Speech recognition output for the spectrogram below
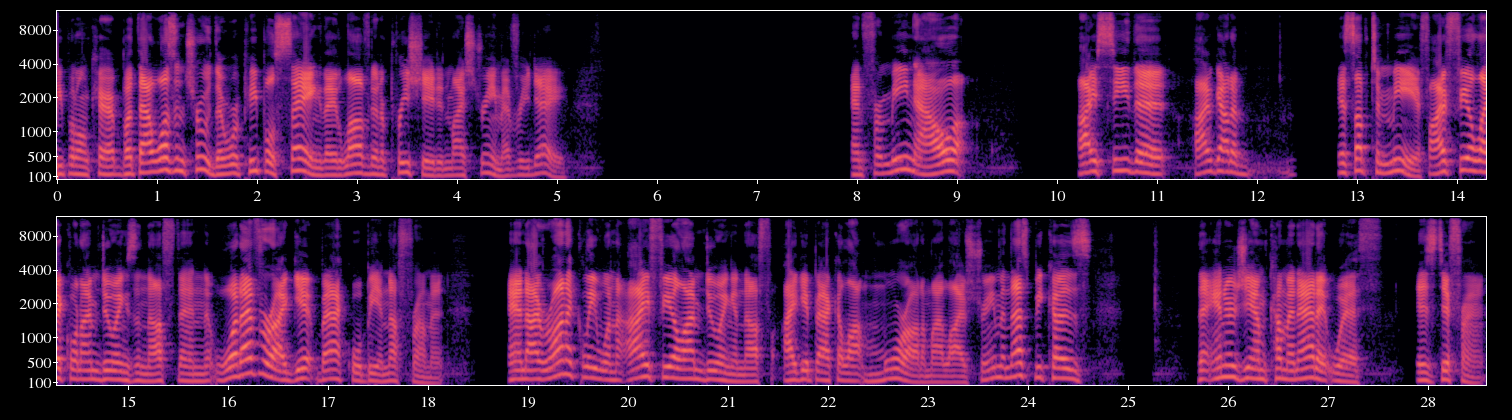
People don't care. But that wasn't true. There were people saying they loved and appreciated my stream every day. And for me now, I see that I've got to, it's up to me. If I feel like what I'm doing is enough, then whatever I get back will be enough from it. And ironically, when I feel I'm doing enough, I get back a lot more out of my live stream. And that's because the energy I'm coming at it with is different.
